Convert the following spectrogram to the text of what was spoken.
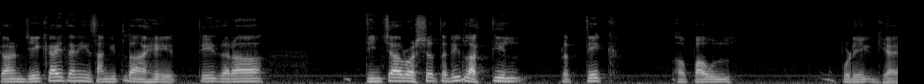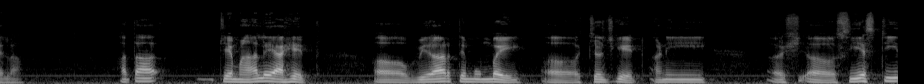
कारण जे काही त्यांनी सांगितलं आहे ते जरा तीन चार वर्ष तरी लागतील प्रत्येक पाऊल पुढे घ्यायला. आता ते म्हणाले आहेत विरार ते मुंबई चर्चगेट आणि सी एस टी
